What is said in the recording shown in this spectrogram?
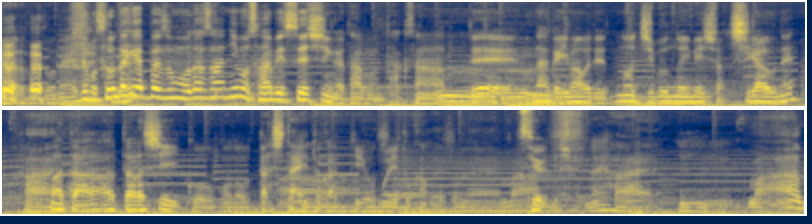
なるほどね。でもそれだけやっぱりその小田さんにもサービス精神が多分たくさんあって、ん。なんか今までの自分のイメージとは違うね、はい、また新しいこうものを出したいとかっていう思いとかも強いでしょうね。はい。うん、まあ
